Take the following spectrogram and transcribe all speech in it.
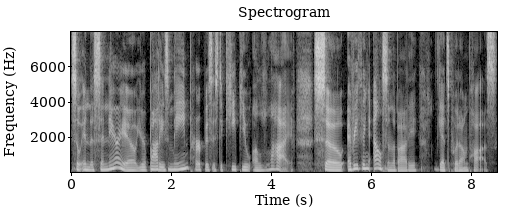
So, in the scenario, your body's main purpose is to keep you alive. So, everything else in the body gets put on pause.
